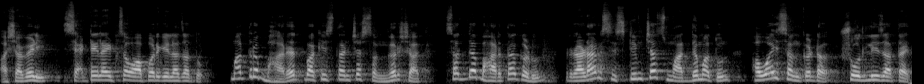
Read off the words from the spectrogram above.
अशा वेळी सॅटेलाईटचा वापर केला जातो. मात्र भारत पाकिस्तानच्या संघर्षात सध्या भारताकडून रडार सिस्टीमच्याच माध्यमातून हवाई संकट शोधली जात आहेत.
